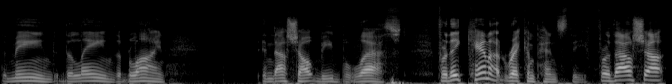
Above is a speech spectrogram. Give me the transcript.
the maimed, the lame, the blind, and thou shalt be blessed. For they cannot recompense thee, for thou shalt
